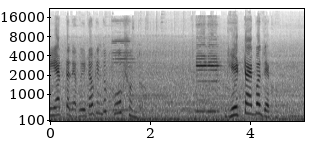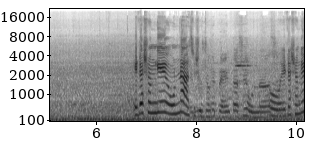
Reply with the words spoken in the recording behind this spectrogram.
এই একটা দেখো এটাও কিন্তু খুব সুন্দর। ঘেরটা একবার দেখো। এটার সঙ্গে ওড়না আছে শুধু। প্যান্ট আছে অন্য ও এটার সঙ্গে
